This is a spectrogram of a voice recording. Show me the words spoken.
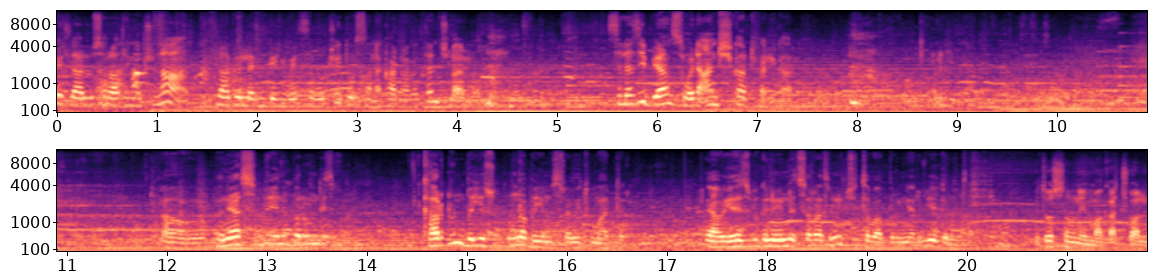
ቤት ላሉ ሰራተኞችና ክፍለ ሀገር ለሚገኙ ቤተሰቦች የተወሰነ ካርድ መበተን እንችላለን። ስለዚህ ቢያንስ ወደ አንድ ሺህ ካርድ እፈልጋለሁ። አዎ፣ እኔ አስቤ የነበረው እንዴት ነው ካርዱን በየሱቁና በየመስሪያ ቤቱ ማደል። ያው የህዝብ ግንኙነት ሰራተኞች ይተባበሩኛል ብዬ ገምታለሁ። የተወሰኑን የማውቃቸው አሉ።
